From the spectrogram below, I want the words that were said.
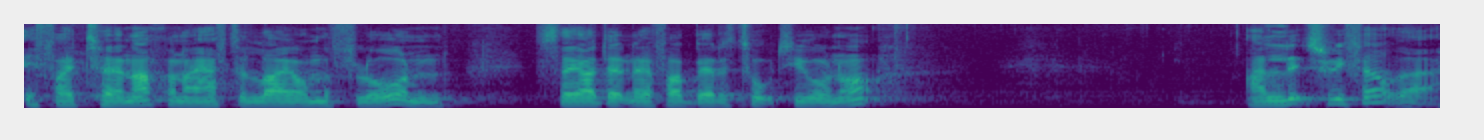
If I turn up and I have to lie on the floor and say, I don't know if I'll be able to talk to you or not. I literally felt that.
